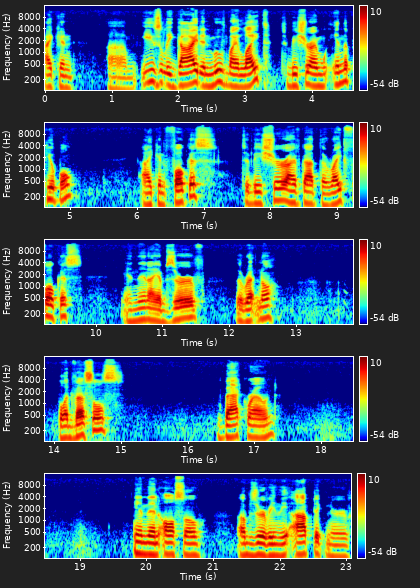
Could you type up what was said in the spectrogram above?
I can um, easily guide and move my light to be sure I'm in the pupil. I can focus to be sure I've got the right focus. And then I observe the retinal blood vessels, background, and then also observing the optic nerve.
